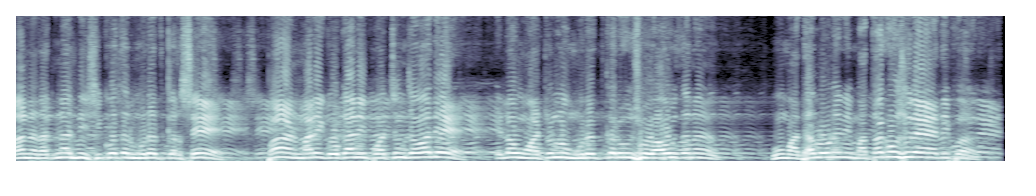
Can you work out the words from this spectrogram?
અને રઘનાથની શિકોતર મુહૂર્ત કરશે. પણ મારી ગોગાની પોચન જવા દે, એટલે હું હોટલનું મુહૂર્ત કરું છું. આવું તને હું માધા લોણીની માતા કહું છું રે, દીપક.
